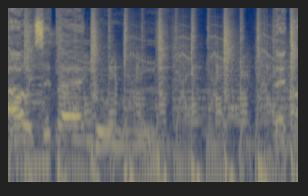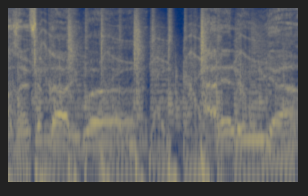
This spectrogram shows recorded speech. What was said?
Ah oui, c'est très cool d'être dans un film d'Hollywood. Alléluia.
